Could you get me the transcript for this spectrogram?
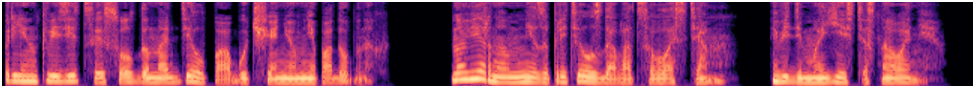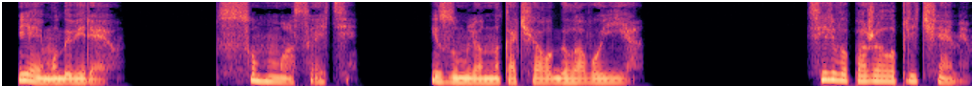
При Инквизиции создан отдел по обучению мне подобных. Но верно, мне запретил сдаваться властям. Видимо, есть основания. Я ему доверяю. С ума сойти. Изумленно качала головой я. Сильва пожала плечами.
